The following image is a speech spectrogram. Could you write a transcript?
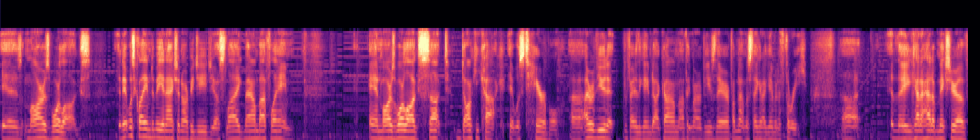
is Mars War Logs. And it was claimed to be an action RPG just like Bound by Flame. and Mars War Log sucked donkey cock. It was terrible. Uh, I reviewed it for fateofthegame.com. I think my review's there. If I'm not mistaken, I gave it a three. Uh, they kind of had a mixture of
